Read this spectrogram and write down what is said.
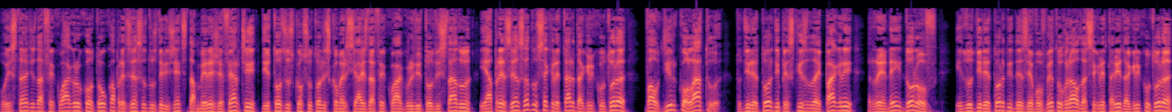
o estande da Fecoagro contou com a presença dos dirigentes da Merejeferte, de todos os consultores comerciais da Fecoagro de todo o estado e a presença do secretário da Agricultura, Valdir Colato, do diretor de pesquisa da IPAGRE, René Dorov, e do diretor de Desenvolvimento Rural da Secretaria da Agricultura,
